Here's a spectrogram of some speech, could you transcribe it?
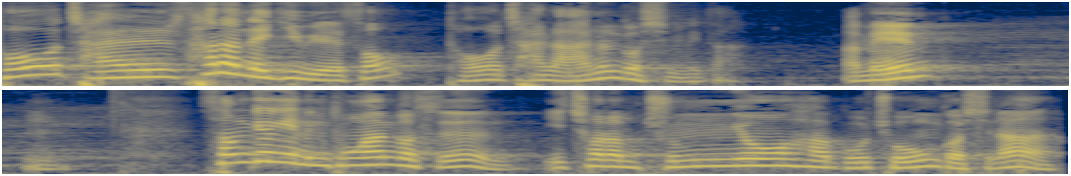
더 잘 살아내기 위해서 더 잘 아는 것입니다. 아멘. 음. 성경에 능통한 것은 이처럼 중요하고 좋은 것이나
